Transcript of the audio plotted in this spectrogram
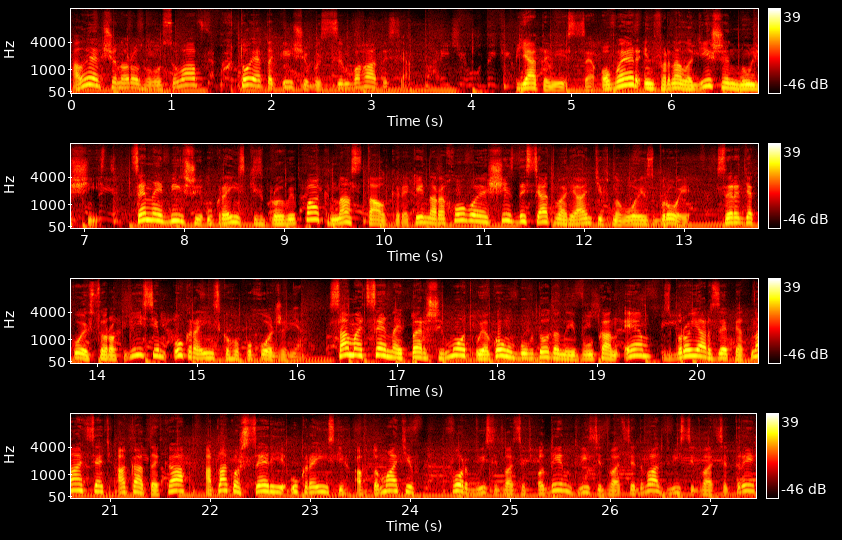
Але якщо народ голосував, хто я такий, щоб з цим вагатися? П'яте місце OVR Infernal Edition 06. Це найбільший український збройовий пак на сталкер, який нараховує 60 варіантів нової зброї, серед якої 48 українського походження. Саме це найперший мод, у якому був доданий Вулкан М, зброяр З-15, АКТК, а також серії українських автоматів Форд 221, 222, 223,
